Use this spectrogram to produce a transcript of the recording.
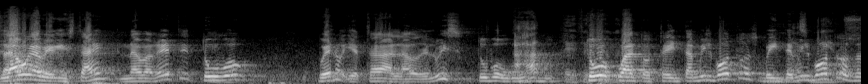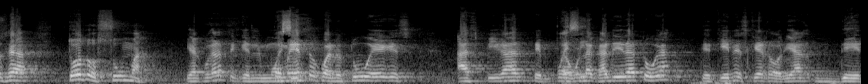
Laura Bernstein Navarrete tuvo... Bueno, y está al lado de Luis. Tuvo, un, tuvo cuánto, 30 mil votos, 20 mil votos, o sea, todo suma. Y acuérdate que en el pues momento cuando tú eres aspirante pues a una candidatura, te tienes que rodear de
